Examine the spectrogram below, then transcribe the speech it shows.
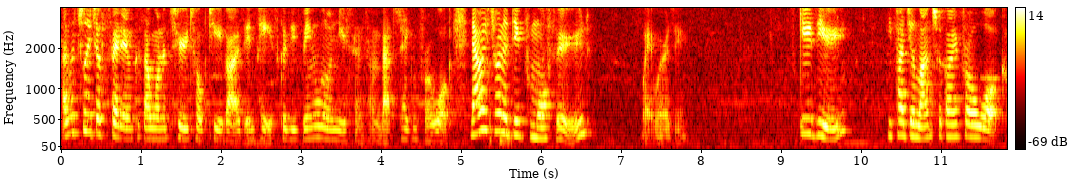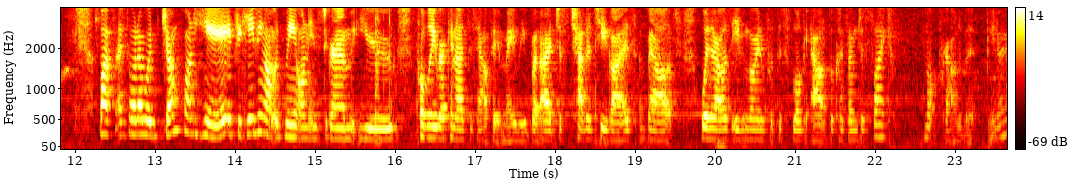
I literally just fed him because I wanted to talk to you guys in peace because he's being a little nuisance. I'm about to take him for a walk. Now he's trying to dig for more food. Wait, where is he? Excuse you. You've had your lunch, we're going for a walk. But I thought I would jump on here. If you're keeping up with me on Instagram, you probably recognize this outfit maybe, but I just chatted to you guys about whether I was even going to put this vlog out because I'm just like, not proud of it, you know?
